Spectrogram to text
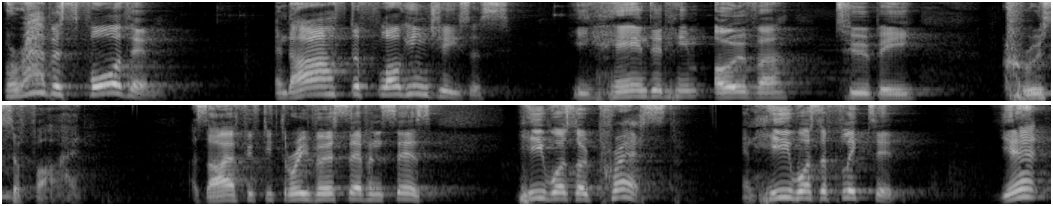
Barabbas for them, and after flogging Jesus, he handed him over to be crucified. Isaiah 53, verse 7 says, He was oppressed and he was afflicted, yet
